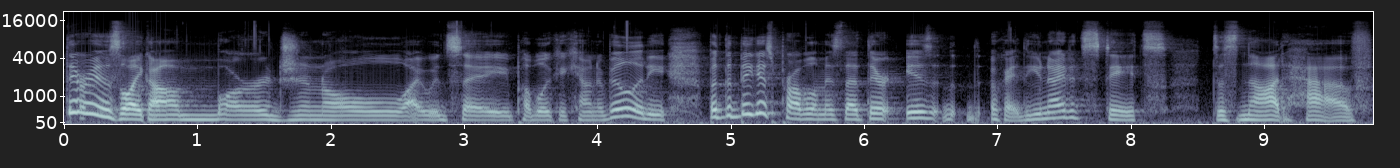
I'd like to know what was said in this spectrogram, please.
There is like a marginal, I would say, public accountability. But the biggest problem is that there is okay. The United States does not have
